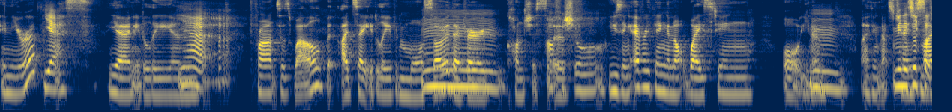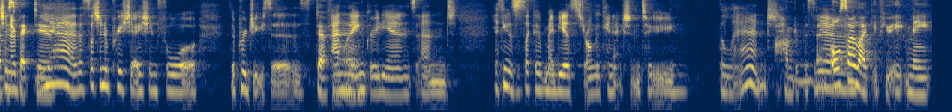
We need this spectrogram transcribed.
in Europe. Yes. Yeah, in Italy and Yeah. France as well, but I'd say Italy even more so. They're very conscious Oh, for of sure. using everything and not wasting, or you know, I think that's Mm. I mean, there's just my such an perspective. yeah, there's such an appreciation for the producers and the ingredients, and I think it's just like a maybe a stronger connection to the land. Hundred percent. Yeah. Also, like if you eat meat,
